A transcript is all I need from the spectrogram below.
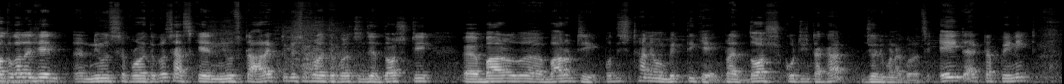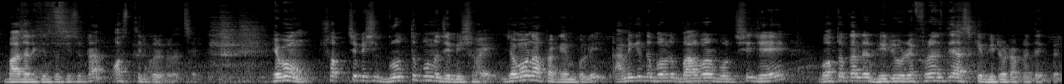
গতকালে যে নিউজটা প্রভাবিত করেছে, আজকে নিউজটা আরেকটু বেশি প্রভাবিত করেছে যে দশটি বারো বারোটি প্রতিষ্ঠান এবং ব্যক্তিকে প্রায় দশ কোটি টাকা জরিমানা করেছে। এইটা একটা পেনিক বাজারে কিন্তু কিছুটা অস্থির করে ফেলেছে। এবং সবচেয়ে বেশি গুরুত্বপূর্ণ যে বিষয়, যেমন আপনাকে আমি বলি, আমি কিন্তু বারবার বলছি যে গতকালের ভিডিও রেফারেন্স দিয়ে আজকে ভিডিওটা আপনি দেখবেন।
